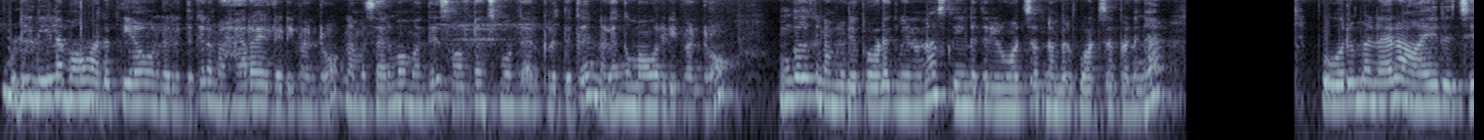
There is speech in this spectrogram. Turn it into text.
முடி நீளமாகவும் அடர்த்தியாகவும் வளர்கிறதுக்கு நம்ம ஹேர் ஆயில் ரெடி பண்ணுறோம் நம்ம சருமம் வந்து சாஃப்ட் அண்ட் ஸ்மூத்தாக இருக்கிறதுக்கு நலங்கமாகவும் ரெடி பண்ணுறோம் உங்களுக்கு நம்மளுடைய ப்ராடக்ட் வேணும்னா ஸ்க்ரீனில் தெரியும் வாட்ஸ்அப் நம்பருக்கு வாட்ஸ்அப் பண்ணுங்கள் இப்போ ஒரு மணி நேரம் ஆயிடுச்சு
